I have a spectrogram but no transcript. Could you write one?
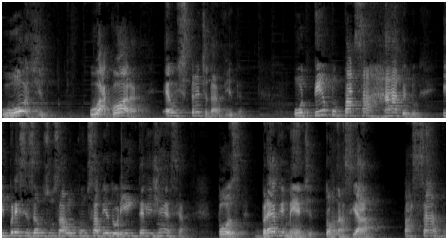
O hoje, o agora, é o instante da vida. O tempo passa rápido e precisamos usá-lo com sabedoria e inteligência, pois brevemente tornar-se-á passado.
